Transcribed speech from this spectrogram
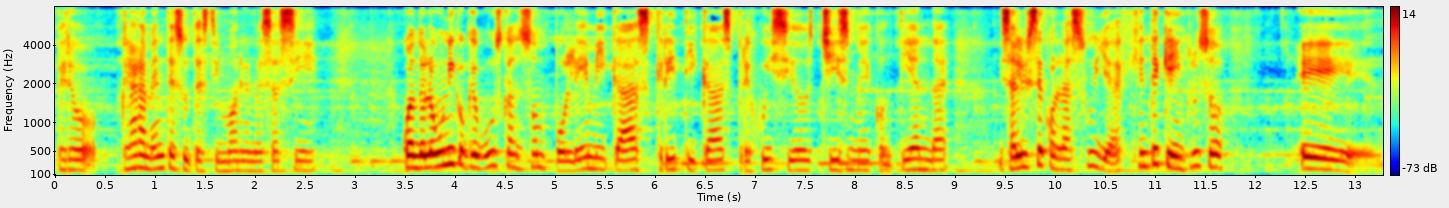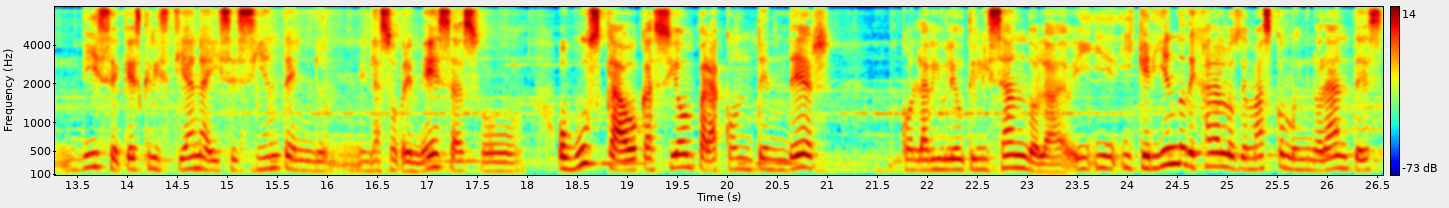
pero claramente su testimonio no es así? Cuando lo único que buscan son polémicas, críticas, prejuicios, chisme, contienda y salirse con la suya. Gente que incluso eh, dice que es cristiana y se siente en las sobremesas o busca ocasión para contender con la Biblia utilizándola y, queriendo dejar a los demás como ignorantes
